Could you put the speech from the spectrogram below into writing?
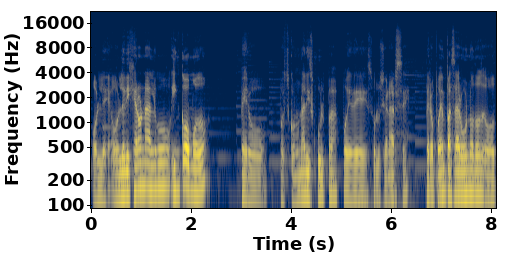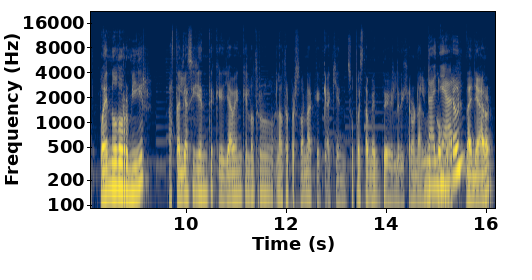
o le, o le dijeron algo incómodo, pero pues con una disculpa puede solucionarse, pero pueden pasar uno, dos, o pueden no dormir hasta el día siguiente que ya ven que el otro, la otra persona que, a quien supuestamente le dijeron algo dañaron, dañaron,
